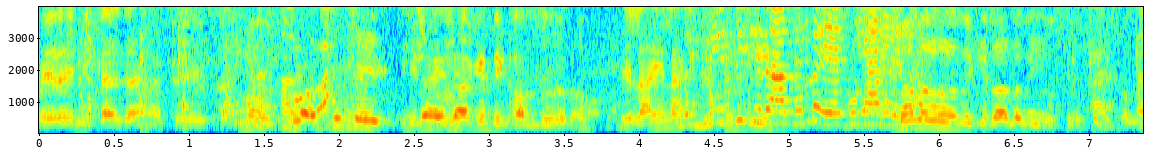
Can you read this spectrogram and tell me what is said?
मेरा ही निकल जाए नो चाहिए थोड़ा अच्छे से हिला हिला के निकाल दो जरा। हिला हिला के। नीचे गिरा दो ना एक उठा ना देना। ना ना ना, गिराना नहीं उसी में से निकाल दो।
